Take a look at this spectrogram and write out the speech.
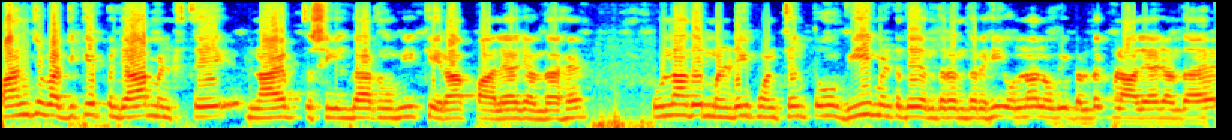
5:50 ਮਿੰਟ ਤੇ ਨਾਇਬ ਤਹਿਸੀਲਦਾਰ ਨੂੰ ਵੀ ਘੇਰਾ ਪਾ ਲਿਆ ਜਾਂਦਾ ਹੈ। ਉਹਨਾਂ ਦੇ ਮੰਡੀ ਪਹੁੰਚਣ ਤੋਂ 20 ਮਿੰਟ ਦੇ ਅੰਦਰ ਅੰਦਰ ਹੀ ਉਹਨਾਂ ਨੂੰ ਵੀ ਬੰਦਕ ਬਣਾ ਲਿਆ ਜਾਂਦਾ ਹੈ।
